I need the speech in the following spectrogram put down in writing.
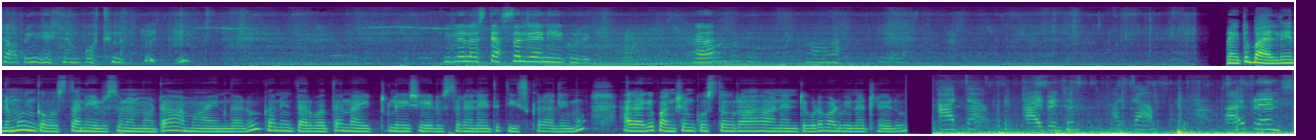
షాపింగ్ చేసినాం పోతున్నాం. పిల్లలు వస్తే అస్సలు చేయనీయకుర్రి. కదా? అయితే బయలుదేరినాము ఇంకా వస్తాను ఏడుస్తాను అనమాట మా ఆయన గారు కానీ తర్వాత నైట్ లేచి ఏడుస్తాడని అయితే తీసుకురాలేము. అలాగే ఫంక్షన్కి వస్తావురా అని అంటే కూడా వాడు వినట్లేడు. Hi hi friends.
